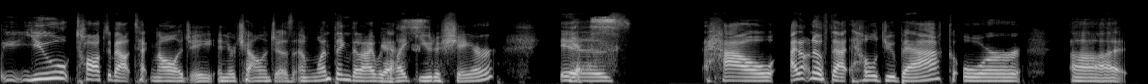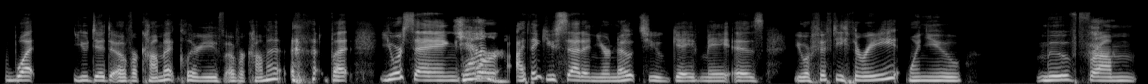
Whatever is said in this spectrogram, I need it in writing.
you talked about technology and your challenges. And one thing that I would yes. like you to share is yes. how I don't know if that held you back or uh, what you did to overcome it. Clear you've overcome it. but you're saying, yeah. or I think you said in your notes you gave me, is you were 53 when you moved from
